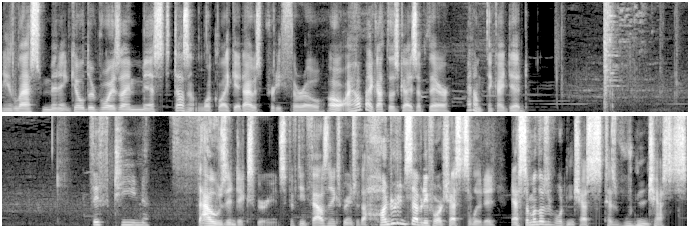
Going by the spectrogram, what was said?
Any last-minute Gilder boys I missed? Doesn't look like it. I was pretty thorough. Oh, I hope I got those guys up there. I don't think I did. 15 thousand experience. 15,000 experience with 174 chests looted. Now, some of those are wooden chests, because wooden chests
